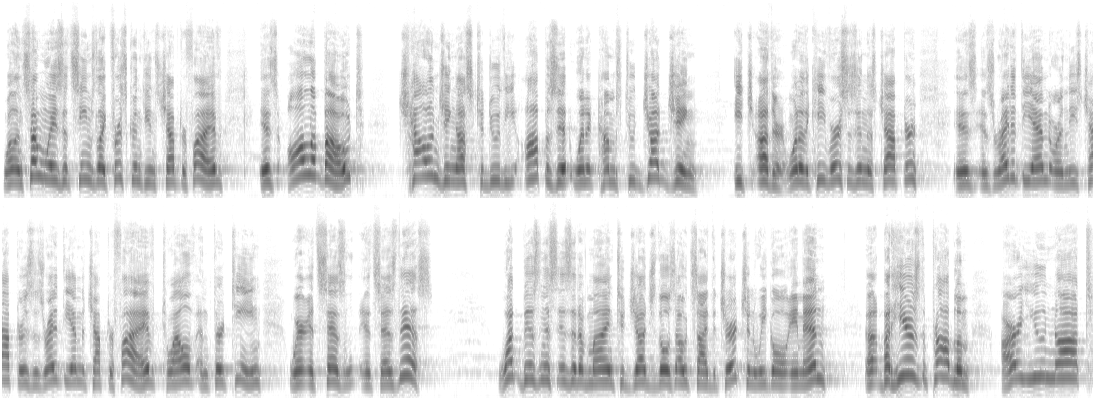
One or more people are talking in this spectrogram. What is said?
Well, in some ways, it seems like 1 Corinthians chapter 5 is all about challenging us to do the opposite when it comes to judging each other. One of the key verses in this chapter is, is right at the end, or in these chapters, is right at the end of chapter 5, 12 and 13, where it says, it says this what business is it of mine to judge those outside the church? And we go, Amen. Uh, but here's the problem Are you not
